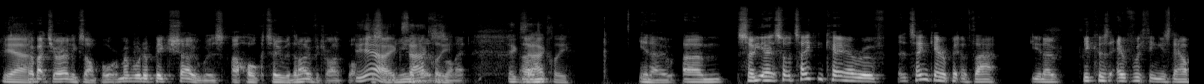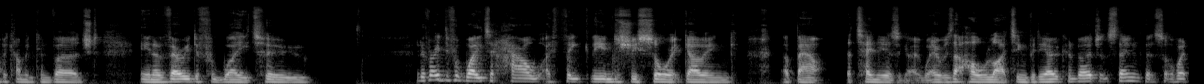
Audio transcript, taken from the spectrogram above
Yeah, go back to your earlier example. Remember when a big show was a Hog 2 with an overdrive box Yeah, exactly. on it? Exactly. you know um so yeah so taking care of taking care of a bit of that you know because everything is now becoming converged in a very different way to in a very different way to how i think the industry saw it going about uh, 10 years ago where it was that whole lighting video convergence thing that sort of went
